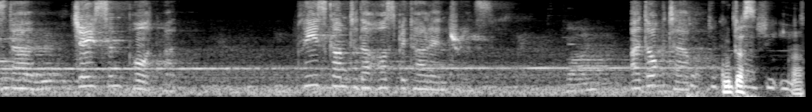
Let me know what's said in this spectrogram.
Mr. Jason Portman, please come to the hospital entrance. A doctor. Gut, dass- ah,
